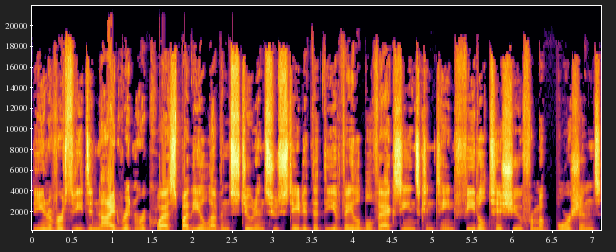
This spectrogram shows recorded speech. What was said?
The university denied written requests by the 11 students who stated that the available vaccines contain fetal tissue from abortions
